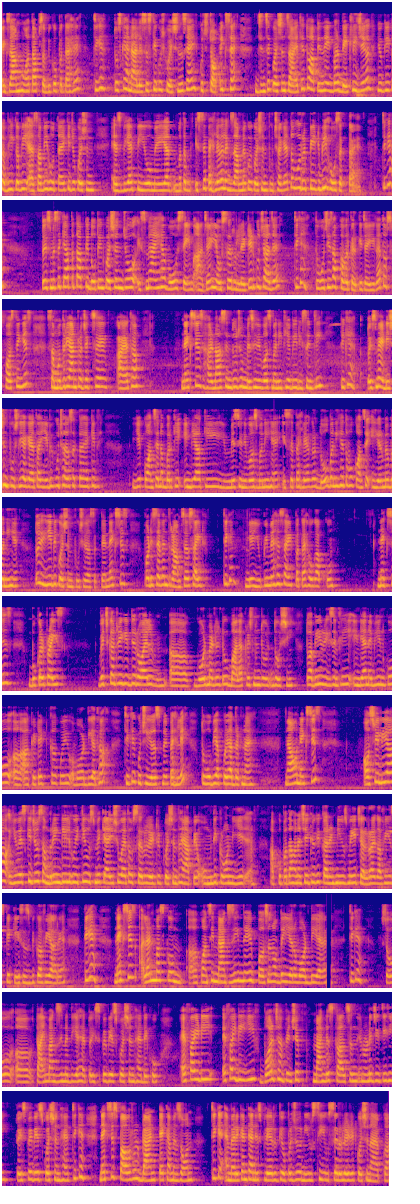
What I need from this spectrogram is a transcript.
एग्ज़ाम हुआ था आप सभी को पता है ठीक है? तो उसके एनालिसिस के कुछ क्वेश्चंस हैं, कुछ टॉपिक्स हैं, जिनसे क्वेश्चंस आए थे तो आप इन्हें एक बार देख लीजिएगा, क्योंकि कभी कभी ऐसा भी होता है कि जो क्वेश्चन एस बी में या मतलब इससे पहले वाले एग्ज़ाम में कोई क्वेश्चन पूछा गया तो वो रिपीट भी हो सकता है, ठीक है? तो इसमें से क्या पता आपके दो तीन क्वेश्चन जो इसमें आए हैं, वो सेम आ जाए या उससे रिलेटेड कुछ आ जाए, ठीक है? तो वो चीज़ आप कवर करके जाइएगा। तो first thing is Samudrayaan project से आया था। नेक्स्ट इज़ हरनाथ सिंधु, जो मिस यूनिवर्स बनी थी अभी रिसेंटली ठीक है? तो इसमें एडिशन पूछ लिया गया था ये भी पूछा जा सकता है कि ये कौन से नंबर की इंडिया की मिस यूनिवर्स बनी है? इससे पहले अगर दो बनी है तो वो कौन से ईयर में बनी है? तो ये भी क्वेश्चन पूछे जा सकते हैं। Next is forty seventh Ramsar site ठीक है? ये यूपी में है साइड पता होगा आपको। Next is Booker prize which country give the royal gold medal to Balakrishnan Doshi तो अभी रिसेंटली इंडिया ने भी इनको आर्किटेक्ट uh, का कोई अवार्ड दिया था ठीक है? कुछ ईयर्स में पहले तो वो भी आपको याद रखना है। Now next is Australia US की जो समरीन डील हुई थी उसमें क्या इशू आया था? उससे रिलेटेड क्वेश्चन था यहाँ पे। ओमनी क्रोन ये आपको पता होना चाहिए क्योंकि करंट न्यूज़ में ये चल रहा है काफ़ी इसके केसेस भी काफ़ी आ रहे हैं। ठीक है? नेक्स्ट इज़ अलन मस्क को uh, कौन सी मैगजीन ने person of the year award दिया है? ठीक है? सो टाइम मैगजीन ने दिया है तो इस पे बेस्ड क्वेश्चन है देखो। F I D F I D E world championship Magnus Carlsen इन्होंने जीती थी तो इस पे बेस्ड क्वेश्चन है। ठीक है? Next is powerful brand tech Amazon ठीक है अमेरिकन टेनिस प्लेयर के ऊपर जो न्यूज़ थी, उससे रिलेटेड क्वेश्चन आया आपका।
